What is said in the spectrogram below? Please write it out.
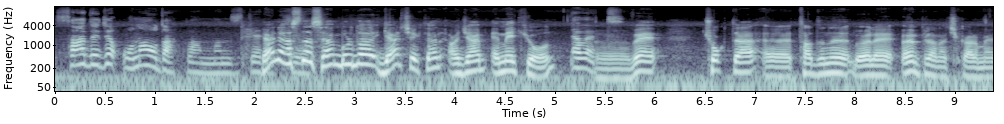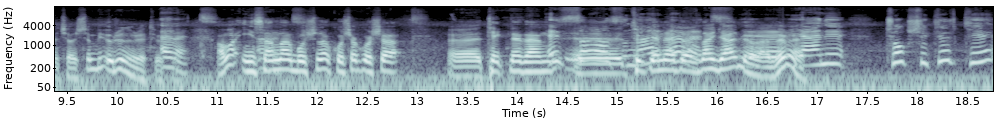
sadece ona odaklanmanız gerekiyor. Yani aslında sen burada gerçekten acayip emek yoğun evet. e, ve çok da e, tadını böyle ön plana çıkarmaya çalıştığın bir ürün üretiyorsun. Evet. Ama insanlar Evet. boşuna koşa koşa e, tekneden E, sağ e, olsunlar, Türkiye'nin her tarafından evet. gelmiyorlar Ee, değil mi? Yani çok şükür ki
